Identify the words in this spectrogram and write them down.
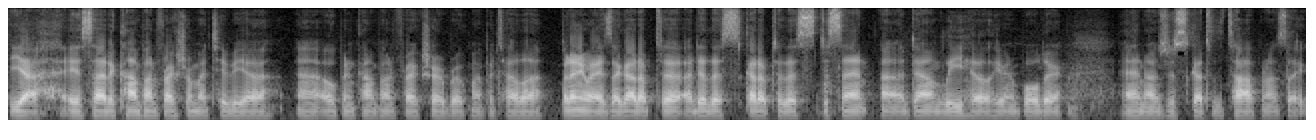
yeah, I had a compound fracture on my tibia, uh, open compound fracture. Broke my patella. But anyways, I got up to, I did this, got up to this descent uh, down Lee Hill here in Boulder, and I was just got to the top, and I was like,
